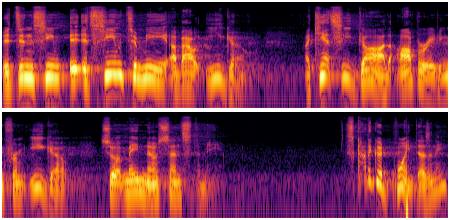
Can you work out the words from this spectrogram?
It didn't seem, it seemed to me about ego. I can't see God operating from ego, so it made no sense to me. He's got a good point, doesn't he?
